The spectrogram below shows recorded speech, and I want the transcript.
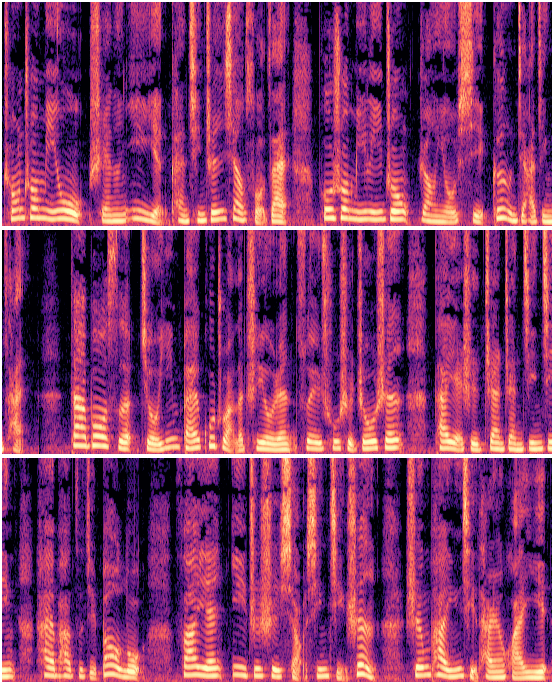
重重迷雾，谁能一眼看清真相所在？扑朔迷离中，让游戏更加精彩。大 boss 九阴白骨爪的持有人最初是周深，他也是战战兢兢，害怕自己暴露，发言一直是小心谨慎，生怕引起他人怀疑。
